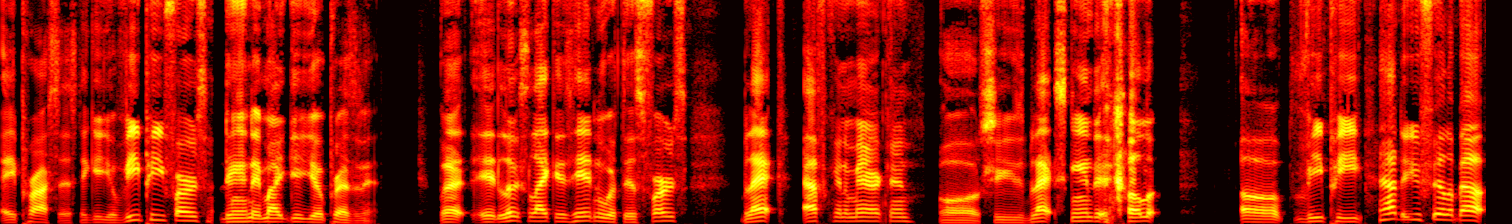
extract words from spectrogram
a process. They give you a VP first, then they might give you a president. But it looks like it's hidden with this first black African American, or she's black skinned and colored uh VP. How do you feel about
